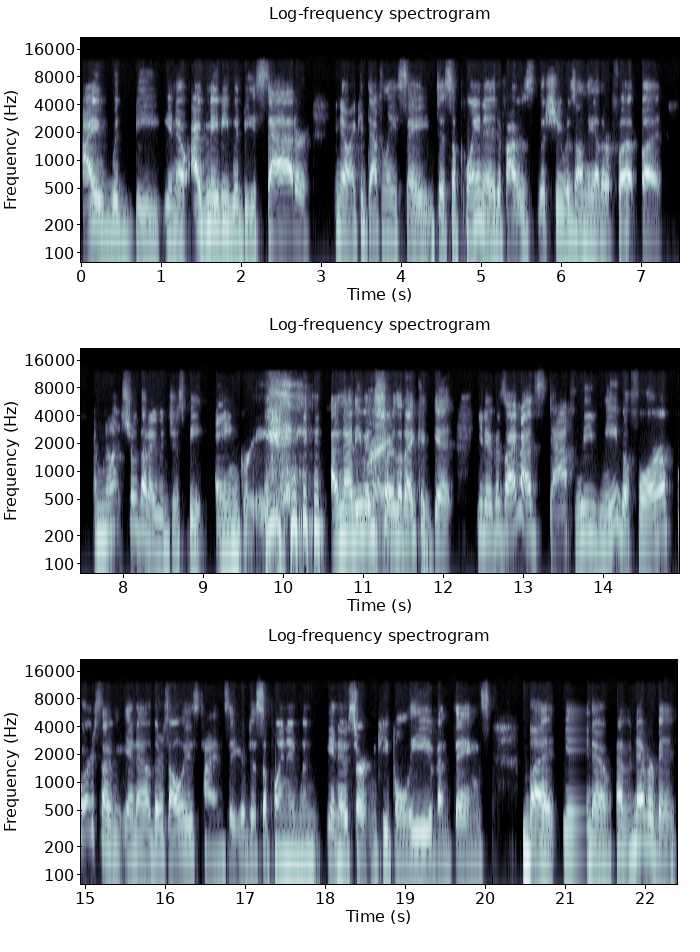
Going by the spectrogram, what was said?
I would be, you know, I maybe would be sad or, you know, I could definitely say disappointed if I was the shoe was on the other foot, but I'm not sure that I would just be angry. I'm not even right. sure that I could get, you know, because I've had staff leave me before. Of course, I'm, you know, there's always times that you're disappointed when, you know, certain people leave and things, but, you know, I've never been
